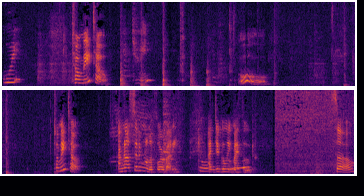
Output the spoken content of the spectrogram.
Oui. Tomato. Okay. Ooh. Tomato. I'm not sitting on the floor, buddy. I have to go eat my food. So,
